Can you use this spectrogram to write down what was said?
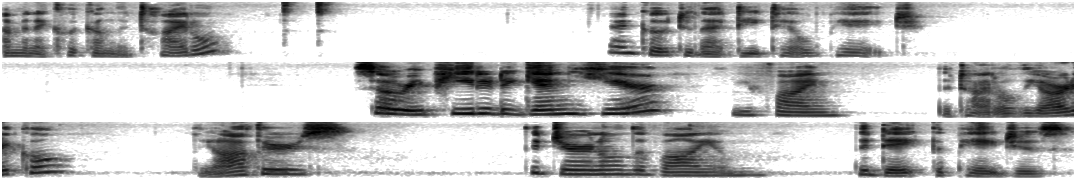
I'm going to click on the title and go to that detailed page. So repeat it again here you find the title of the article, the authors, the journal, the volume, the date, the pages,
